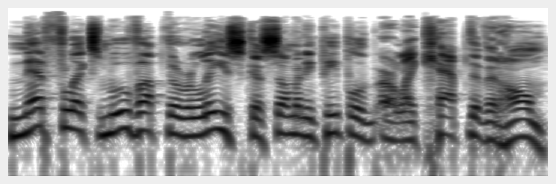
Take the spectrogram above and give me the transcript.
Netflix move up the release because so many people are like captive at home?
